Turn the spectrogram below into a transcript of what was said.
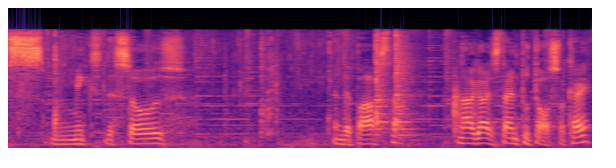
Let's mix the sauce and the pasta. Now guys, time to toss, okay?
